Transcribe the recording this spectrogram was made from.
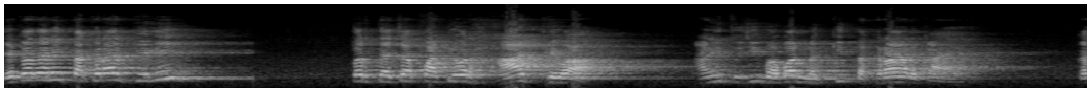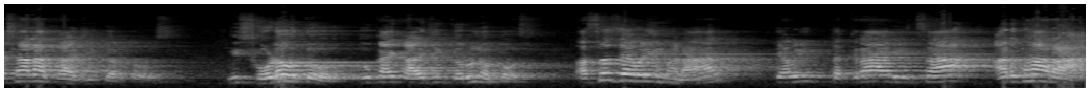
एखाद्याने तक्रार केली तर त्याच्या पाठीवर हात ठेवा. आणि तुझी बाबा नक्की तक्रार काय आहे? कशाला काळजी करतोस? मी सोडवतो. तू काय काळजी करू नकोस? असं ज्यावेळी म्हणाल त्यावेळी तक्रारीचा अर्धा राग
